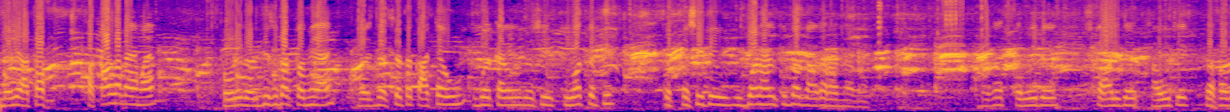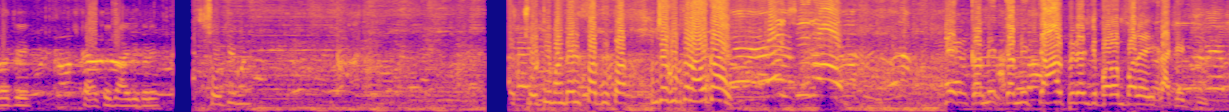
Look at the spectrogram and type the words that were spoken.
मंडळी आता सकाळचा टाईम आहे. थोडी गर्दी सुद्धा कमी आहे. जसे जसे तर काट्या उभं करायला जशी सुरुवात करतील तर तशी ते उभं राहायला सुद्धा जागा राहणार नाही. बघा सर्व ते स्टॉल इथे खाऊचे प्रसादाचे स्टॉल सुद्धा आहे तिकडे. छोटी म्हण छोटी मंडळी दिसतात दिसतात तुमच्या ग्रुपचं नाव काय? कमीत कमी चार पिढ्यांची परंपरा आहे ही काट्यांची.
